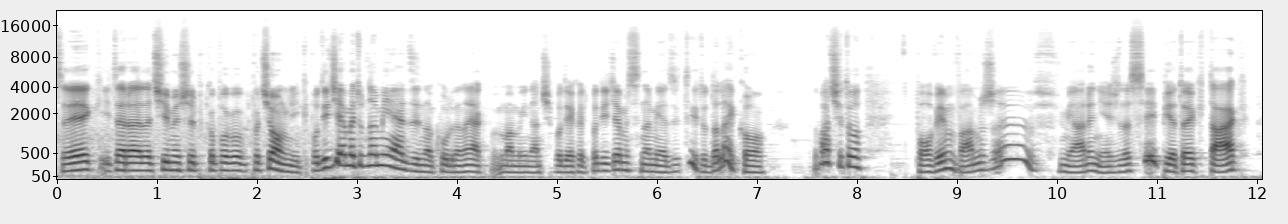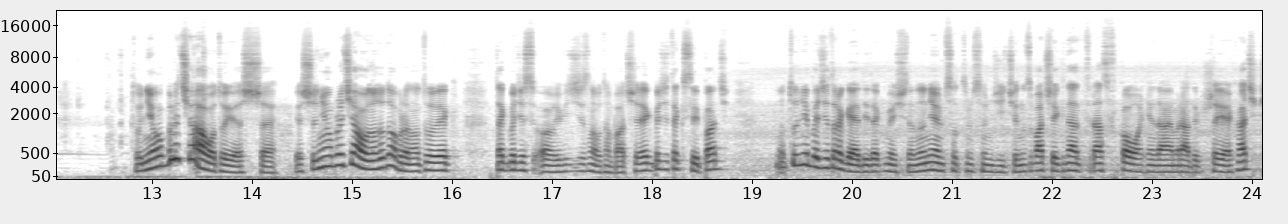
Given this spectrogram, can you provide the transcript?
Cyk i teraz lecimy szybko po pociągnik. Podjedziemy tu na miedzy, no kurde, no jak mamy inaczej podjechać? Podjedziemy sobie na miedzy. Ty, to daleko. Zobaczcie, to powiem wam, że w miarę nieźle sypie. To jak tak, to nie obleciało to jeszcze. Jeszcze nie obleciało, no to dobra, no to jak tak będzie... O, widzicie, znowu tam patrzę. Jak będzie tak sypać, no to nie będzie tragedii, tak myślę. No nie wiem, co o tym sądzicie. No zobaczcie, jak nawet raz w koło nie dałem rady przejechać.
